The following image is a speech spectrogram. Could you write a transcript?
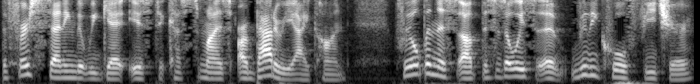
the first setting that we get is to customize our battery icon. If we open this up, this is always a really cool feature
